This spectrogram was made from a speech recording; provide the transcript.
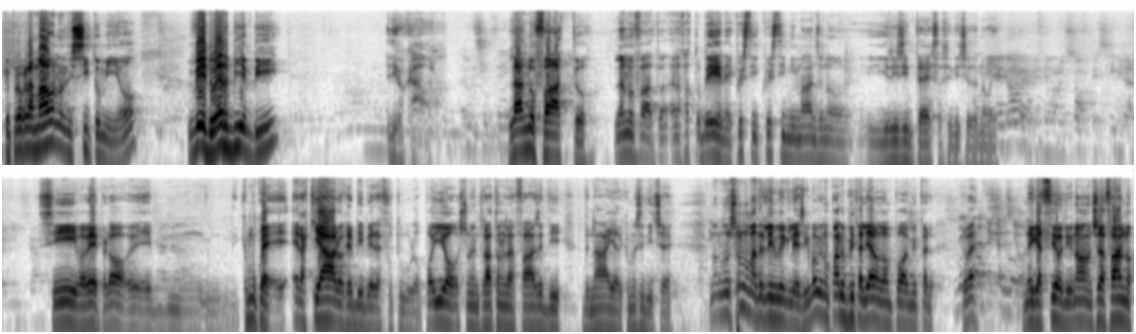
che programmavano il sito mio, vedo Airbnb e dico cavolo, l'hanno fatto, l'hanno fatto, hanno fatto bene, questi, questi mi mangiano i risi in testa, si dice da noi. Sì, vabbè, però eh, comunque era chiaro che Airbnb era il futuro. Poi io sono entrato nella fase di denial, come si dice? No, non sono madrelingua inglese, che proprio non parlo più italiano da un po' e mi perdo. Negazione. Negazione, dico no, non ce la fanno.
